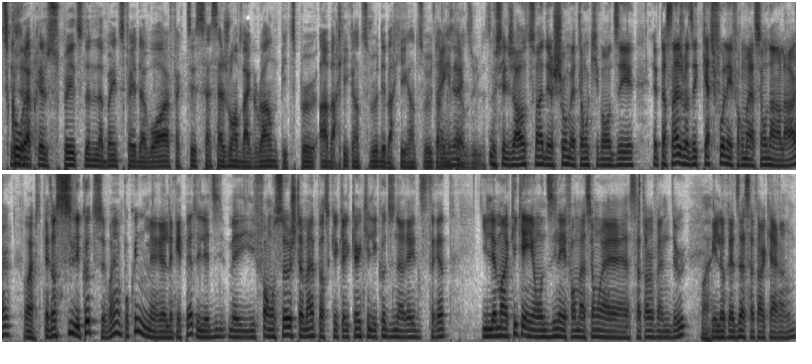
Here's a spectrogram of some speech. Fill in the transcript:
Tu cours ça. après le souper, tu donnes le bain, tu fais les devoirs, fait que, ça, ça joue en background, puis tu peux embarquer quand tu veux, débarquer quand tu veux, t'as rien perdu, là. Ou c'est le genre souvent de show, mettons, qui vont dire. Le personnage va dire quatre fois l'information dans l'heure. Ouais. Mettons, si tu l'écoutes, tu sais, voyons, pourquoi il me le répète? Il le dit. Mais ils font ça justement parce que quelqu'un qui l'écoute d'une oreille distraite, il l'a manqué quand ils ont dit l'information à 7h22, Ouais. mais il l'aurait dit à 7h40.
